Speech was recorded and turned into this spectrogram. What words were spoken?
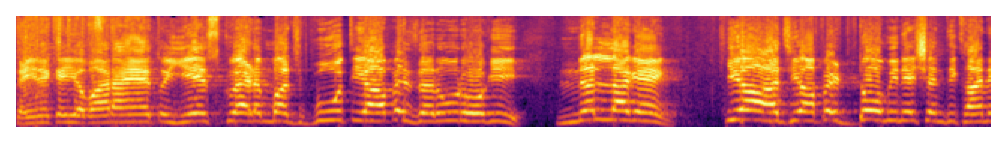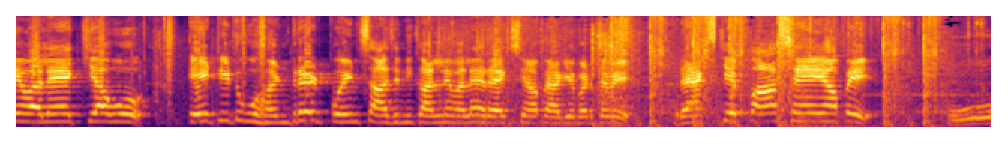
कहीं ना कहीं अवारा है तो ये स्क्वाड मज़बूत यहाँ पे ज़रूर होगी। नल्ला गैंग क्या आज यहाँ पे डोमिनेशन दिखाने वाले हैं? क्या वो 80 टू 100 पॉइंट्स आज निकालने वाले हैं? रैक्स यहाँ पे आगे बढ़ते हुए। रैक्स के पास है यहाँ पे। ओ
